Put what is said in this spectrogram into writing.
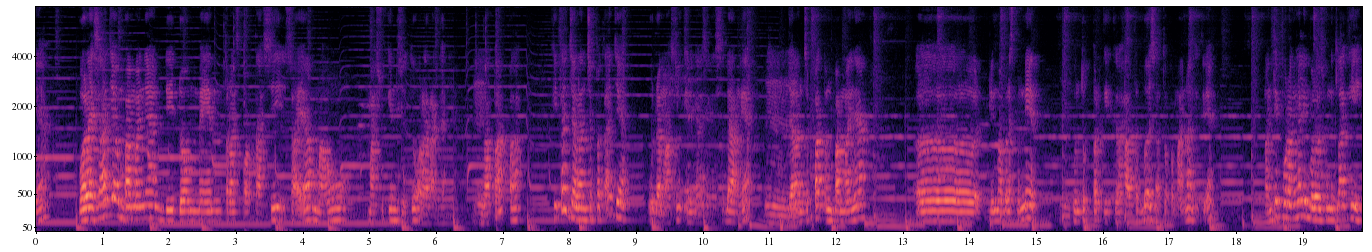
Ya. Boleh saja umpamanya di domain transportasi saya mau masukin di situ olahraganya Hmm. nggak apa-apa. Kita jalan cepat aja. Udah masuk intensitas sedang ya. Hmm. jalan cepat umpamanya eh, 15 menit Hmm. untuk pergi ke halte bus atau ke mana gitu ya. Nanti pulangnya 15 menit lagi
